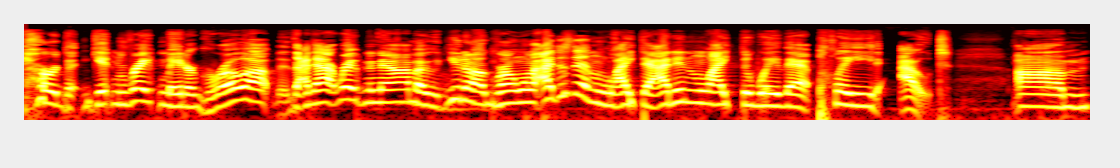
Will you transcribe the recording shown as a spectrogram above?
her that getting raped made her grow up. I got raped and now I'm a you know a grown woman. I just didn't like that. I didn't like the way that played out. Um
